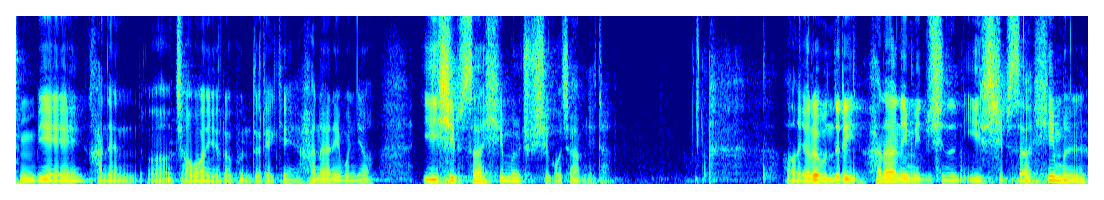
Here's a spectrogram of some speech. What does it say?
준비해 가는 어, 저와 여러분들에게 하나님은요 24 힘을 주시고자 합니다. 어, 여러분들이 하나님이 주시는 24 힘을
